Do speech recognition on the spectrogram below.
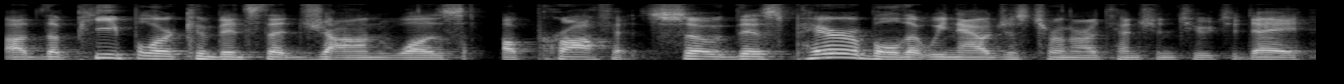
uh, the people are convinced that John was a prophet. So this parable that we now just turn our attention to today,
